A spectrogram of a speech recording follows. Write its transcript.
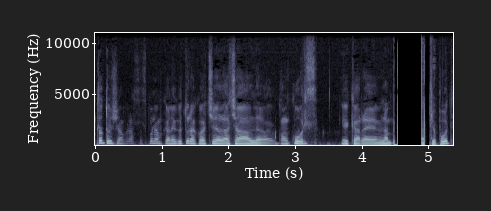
Totuși am vrea să spunem că în legătură cu acel, acel concurs care l-am la început,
